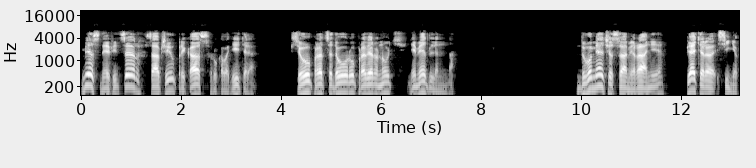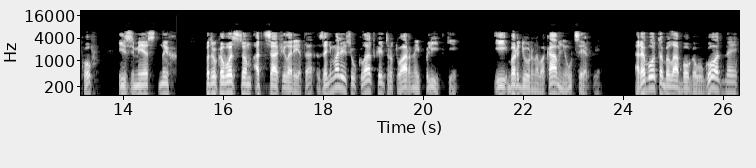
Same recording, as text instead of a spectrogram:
местный офицер сообщил приказ руководителя всю процедуру провернуть немедленно. Двумя часами ранее пятеро синяков из местных под руководством отца Филарета занимались укладкой тротуарной плитки и бордюрного камня у церкви. Работа была богоугодной,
